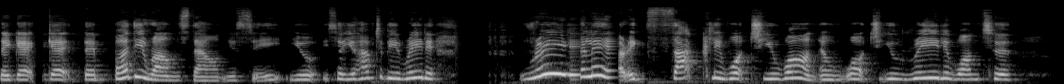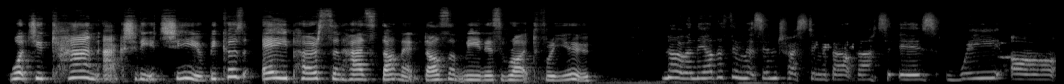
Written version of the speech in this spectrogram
They get get their body runs down you see. You so you have to be really really clear exactly what you want and what you really want to what you can actually achieve because a person has done it doesn't mean it's right for you. No and the other thing that's interesting about that is we are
